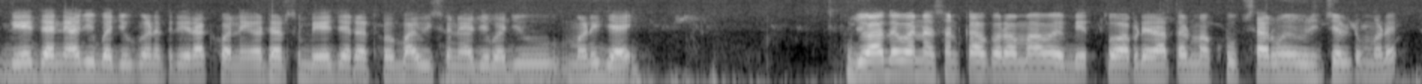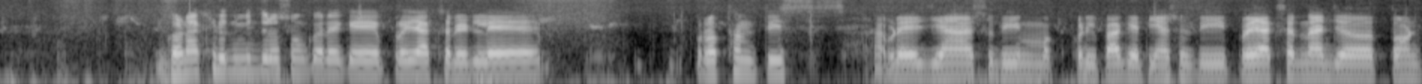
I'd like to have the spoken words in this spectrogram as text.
બે હજારની આજુબાજુ ગણતરી રાખવાની અઢારસો, બે હજાર અથવા બાવીસોની આજુબાજુ મળી જાય. જો આ દવાના છંટકાવ કરવામાં આવે બે, તો આપણે રાતળમાં ખૂબ સારું એવું રિઝલ્ટ મળે. ઘણા ખેડૂત મિત્રો શું કરે કે પ્રયાક્ષર એટલે પ્રથમથી આપણે જ્યાં સુધી મગફળી પાકે ત્યાં સુધી પ્રયાક્ષરના જ ત્રણ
